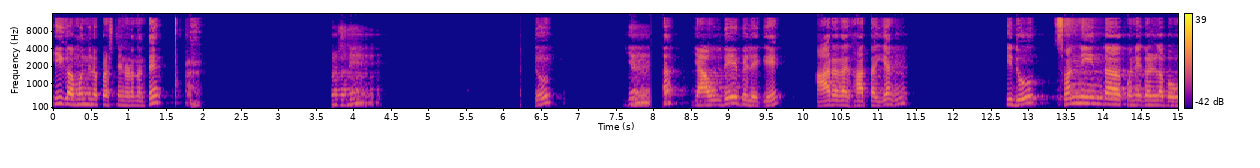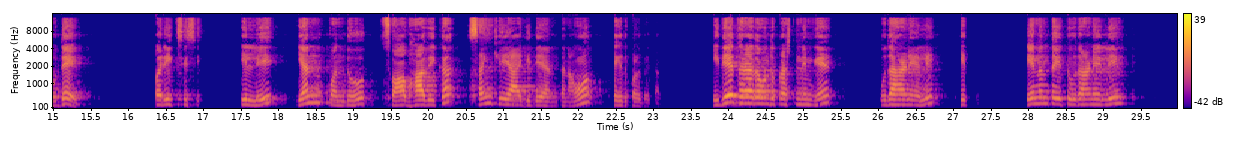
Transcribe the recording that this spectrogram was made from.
ಈಗ ಮುಂದಿನ ಪ್ರಶ್ನೆ ನೋಡೋಣಂತೆ. ಪ್ರಶ್ನೆ ಎನ್ ಯಾವುದೇ ಬೆಲೆಗೆ ಆರರ ಘಾತ ಎನ್. ಇದು ಸೊನ್ನೆಯಿಂದ ಕೊನೆಗೊಳ್ಳಬಹುದೇ? ಪರೀಕ್ಷಿಸಿ. ಇಲ್ಲಿ ಎನ್ ಒಂದು ಸ್ವಾಭಾವಿಕ ಸಂಖ್ಯೆಯಾಗಿದೆ ಅಂತ ನಾವು ತೆಗೆದುಕೊಳ್ಬೇಕಾಗ್ತದೆ. ಇದೇ ತರಹದ ಒಂದು ಪ್ರಶ್ನೆ ನಿಮಗೆ ಉದಾಹರಣೆಯಲ್ಲಿ ಇತ್ತು. ಏನಂತ ಇತ್ತು ಉದಾಹರಣೆಯಲ್ಲಿ?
